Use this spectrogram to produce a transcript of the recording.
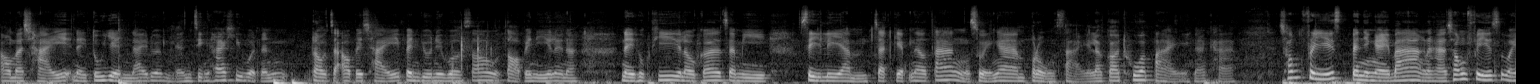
เอามาใช้ในตู้เย็นได้ด้วยเหมือนกัน จริง5 keyword นั้นเราจะเอาไปใช้เป็น universal ต่อไปนี้เลยนะ ในทุกที่เราก็จะมีสี่เหลี่ยมจัดเก็บแนวตั้ง สวยงามโปร่งใสแล้วก็ทั่วไปนะคะ ช่อง freeze เป็นยังไงบ้างนะคะ ช่อง freeze ไว้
